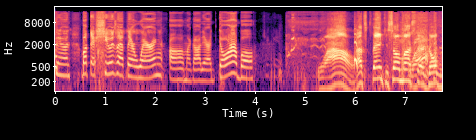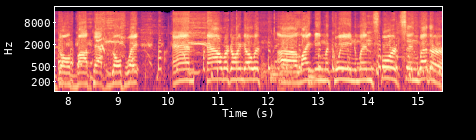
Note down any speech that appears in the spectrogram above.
soon, but the shoes that they're wearing, oh my god, they're adorable. Wow, that's thank you so much there, Gold Gold Bobcat Goldthwait. And now we're going to go with uh, Lightning McQueen win sports and weather.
